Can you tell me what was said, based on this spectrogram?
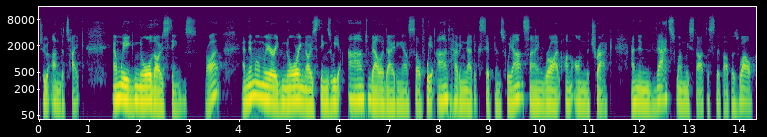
to undertake. And we ignore those things, right? And then when we're ignoring those things, we aren't validating ourselves. We aren't having that acceptance. We aren't saying, right, I'm on the track. And then that's when we start to slip up as well.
